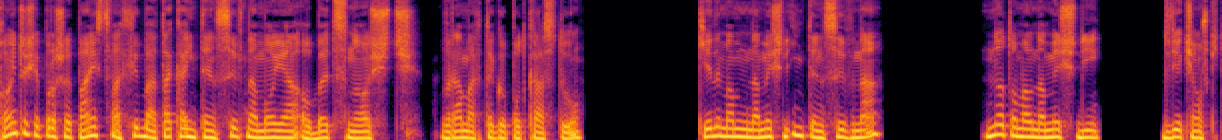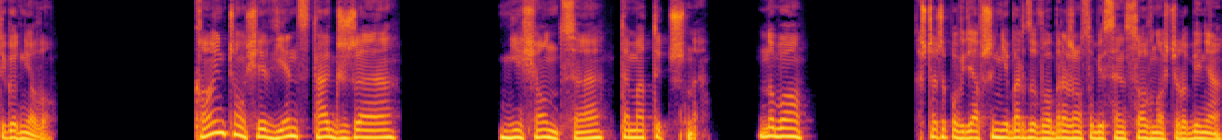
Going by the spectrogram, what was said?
Kończy się, proszę Państwa, chyba taka intensywna moja obecność w ramach tego podcastu. Kiedy mam na myśli intensywna, no to mam na myśli dwie książki tygodniowo. Kończą się więc także miesiące tematyczne. No bo szczerze powiedziawszy, nie bardzo wyobrażam sobie sensowność robienia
